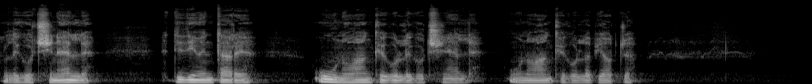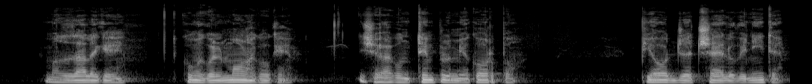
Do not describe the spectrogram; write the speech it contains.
le coccinelle e di diventare uno anche con le coccinelle, uno anche con la pioggia, in modo tale che, come quel monaco che diceva contemplo il mio corpo, pioggia e cielo venite,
